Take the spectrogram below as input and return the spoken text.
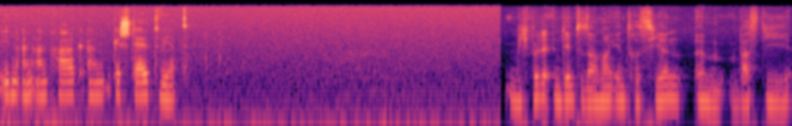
eben ein Antrag ähm, gestellt wird. Mich würde in dem Zusammenhang interessieren, ähm, was die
